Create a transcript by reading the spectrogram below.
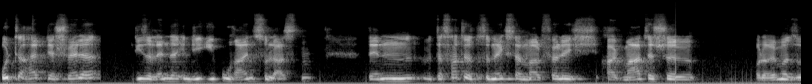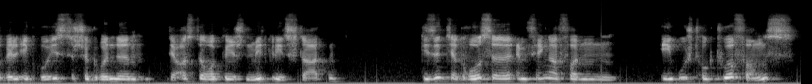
unterhalb der Schwelle, diese Länder in die EU reinzulassen. Denn das hatte zunächst einmal völlig pragmatische oder wenn man so will, egoistische Gründe der osteuropäischen Mitgliedstaaten. Die sind ja große Empfänger von EU-Strukturfonds.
